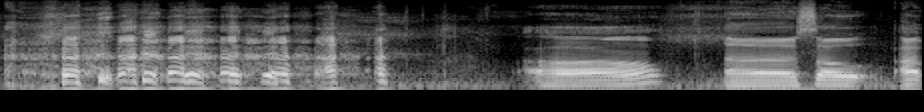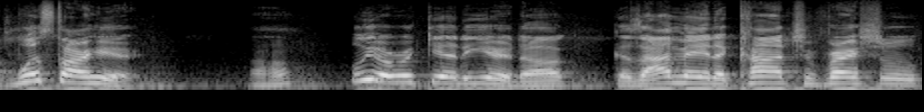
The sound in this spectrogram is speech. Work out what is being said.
Um. Uh, so uh, we'll start here. Uh huh. Who your rookie of the year, dog? Because I made a controversial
